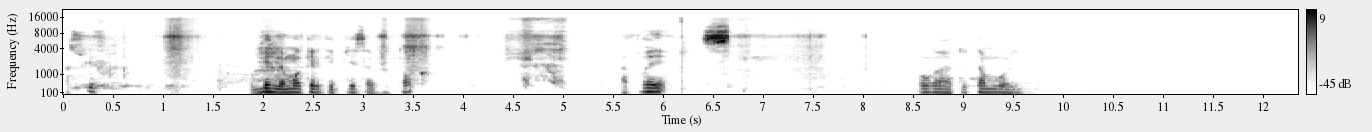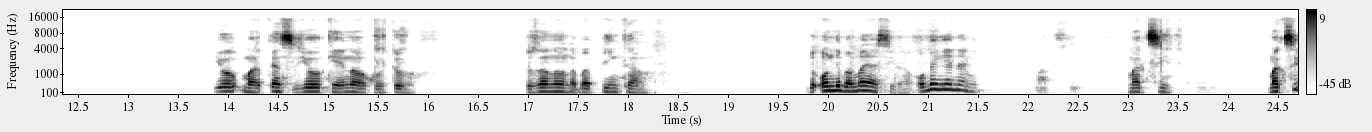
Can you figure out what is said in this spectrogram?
à suivre. Bien de moi quelques pièces à Vuitton. Après, on va tout emboler. yo martins yo okende na koto toza nano na bapinka de onde bama ya sika obenge nani maxi maxi maxi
